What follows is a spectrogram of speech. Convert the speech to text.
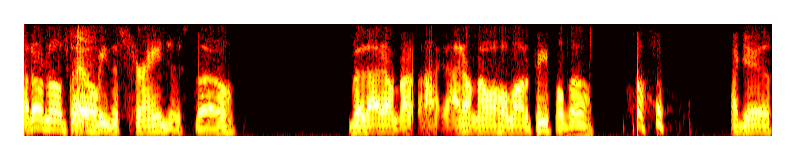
I don't know if that would be the strangest though. But I don't know. I, I don't know a whole lot of people though. I guess.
